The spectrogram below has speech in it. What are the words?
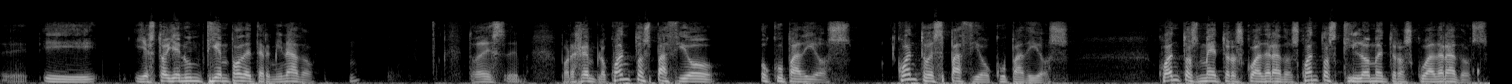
eh, y, estoy en un tiempo determinado. Entonces, eh, por ejemplo, ¿cuánto espacio ocupa Dios? ¿Cuánto espacio ocupa Dios? ¿Cuántos metros cuadrados? ¿Cuántos kilómetros cuadrados?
